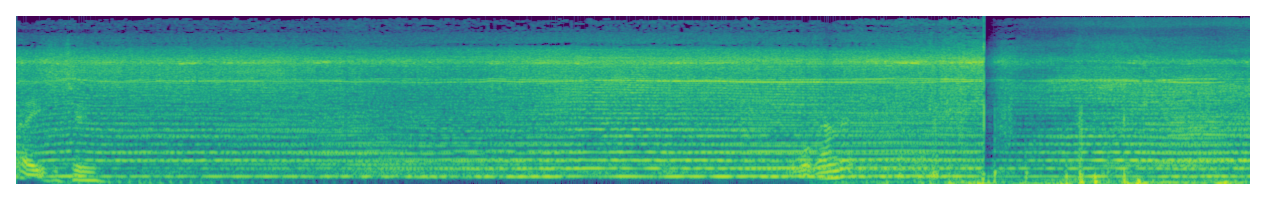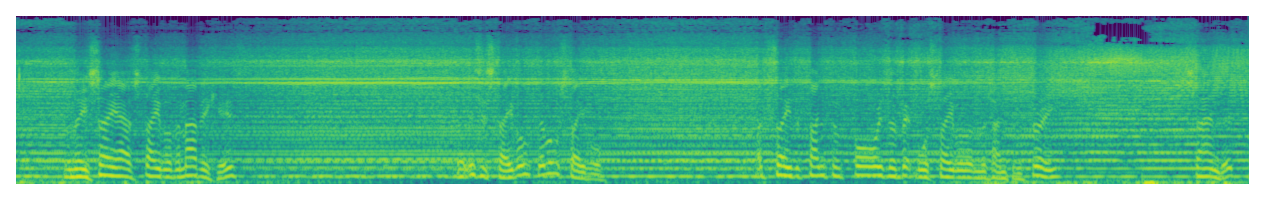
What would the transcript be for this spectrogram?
Very easy to walk around it. And they say how stable the Mavic is. But this is stable, they're all stable. I'd say the Phantom 4 is a bit more stable than the Phantom 3. Standard.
